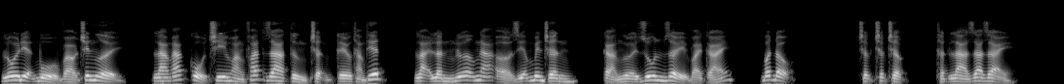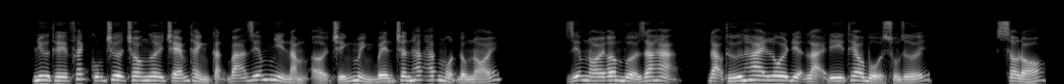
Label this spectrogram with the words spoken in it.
Lôi điện bổ vào trên người, làm ác cổ chi hoàng phát ra từng trận kêu thảm thiết, lại lần nữa ngã ở diễm bên chân, cả người run rẩy vài cái, bất động. Chậc chậc chậc, thật là da dày. Như thế phách cũng chưa cho ngươi chém thành cặn bã diễm nhìn nằm ở chính mình bên chân hắc hắc một đống nói. Diễm nói âm vừa ra hạ, đạo thứ hai lôi điện lại đi theo bổ xuống dưới. Sau đó,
